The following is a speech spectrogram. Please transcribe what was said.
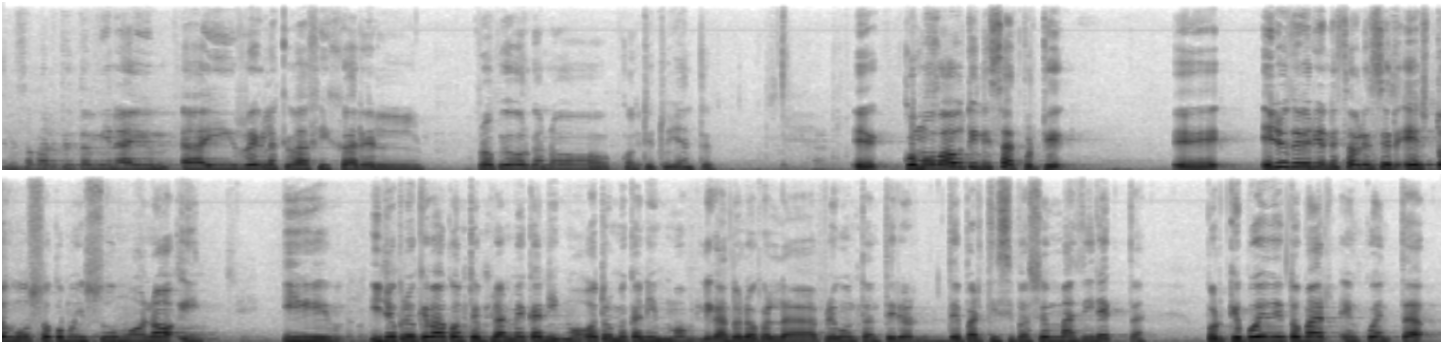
En esa parte también hay, hay reglas que va a fijar el propio órgano constituyente. Eh, ¿Cómo va a utilizar? Porque eh, ellos deberían establecer estos usos como insumo o no, y, y- y yo creo que va a contemplar mecanismos, otros mecanismos, ligándolo con la pregunta anterior, de participación más directa, porque puede tomar en cuenta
